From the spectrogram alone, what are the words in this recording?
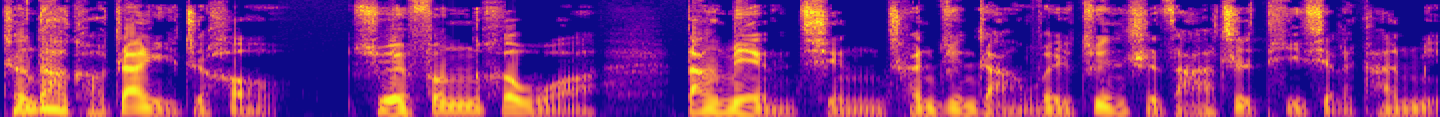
城道口战役之后。雪峰和我当面请陈军长为军事杂志题写了刊名，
